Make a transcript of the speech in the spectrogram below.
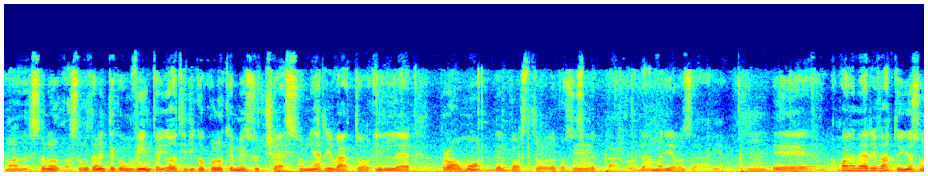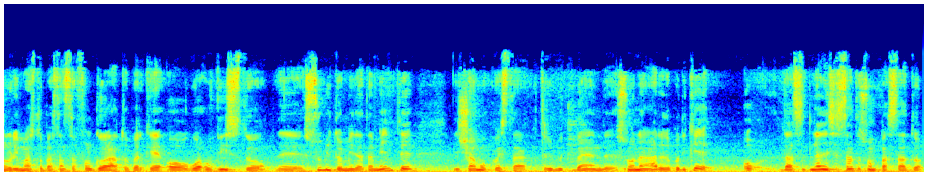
No, sono assolutamente convinto. Io ti dico quello che mi è successo. Mi è arrivato il promo del vostro, del vostro mm. spettacolo da Maria Rosaria. Mm. quando mi è arrivato io sono rimasto abbastanza folgorato perché ho, ho visto eh, subito, immediatamente, diciamo, questa tribute band suonare, dopodiché Oh, dagli anni 60 sono passato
